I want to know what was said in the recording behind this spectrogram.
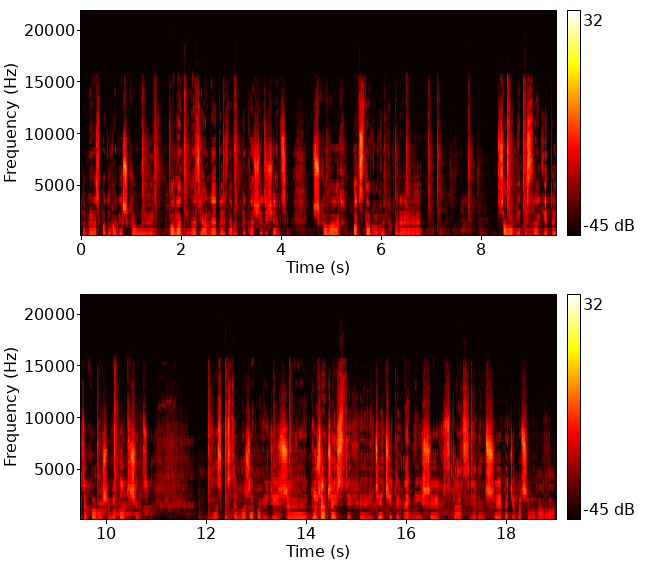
to biorąc pod uwagę szkoły ponadgimnazjalne, to jest nawet 15 tysięcy. W szkołach podstawowych, które są objęte strajkiem, to jest około 8,5 tysięcy. W związku z tym można powiedzieć, że duża część z tych y, dzieci, tych najmniejszych z klas 1-3 będzie potrzebowało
